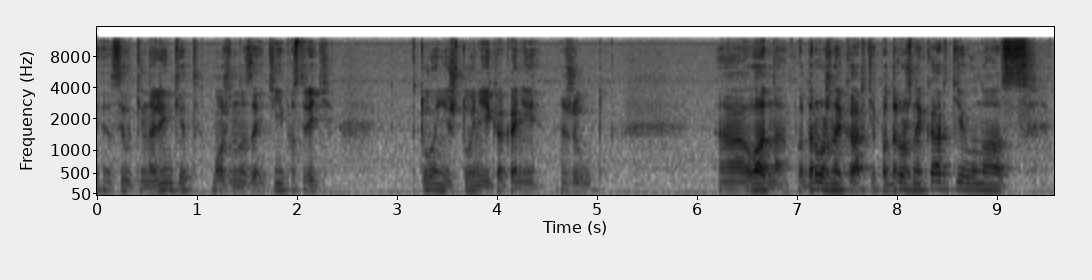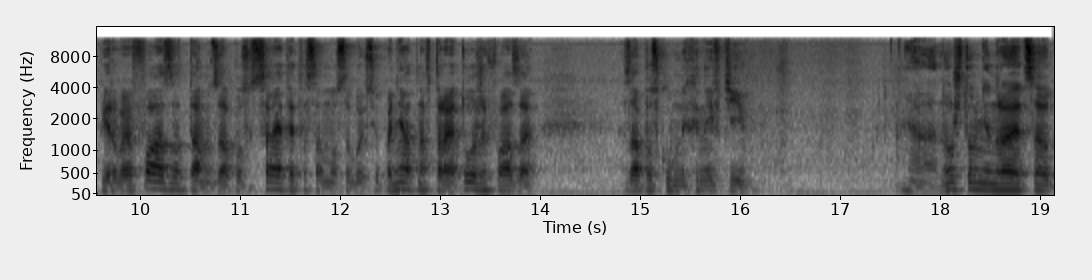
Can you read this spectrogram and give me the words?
э, ссылки на LinkedIn, можно зайти и посмотреть, кто они, что они и как они живут. А, ладно, по дорожной карте. По дорожной карте у нас первая фаза, там запуск сайта, это само собой все понятно. Вторая тоже фаза, запуск умных NFT. А, ну, что мне нравится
